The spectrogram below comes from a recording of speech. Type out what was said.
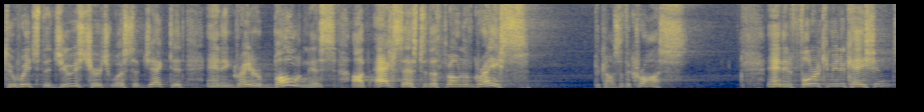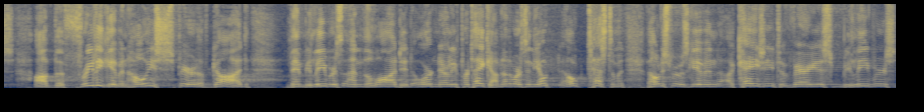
to which the Jewish church was subjected and in greater boldness of access to the throne of grace because of the cross. And in fuller communications of the freely given Holy Spirit of God than believers under the law did ordinarily partake of. In other words, in the Old, Testament, the Holy Spirit was given occasionally to various believers,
